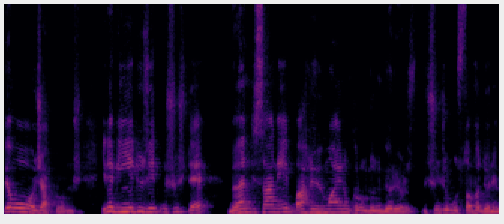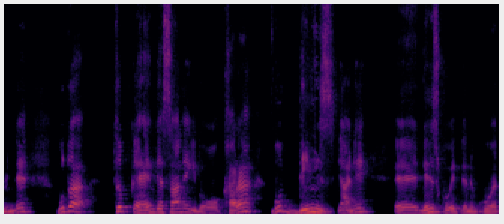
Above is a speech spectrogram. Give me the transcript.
ve o ocak kurulmuş. Yine 1773'te mühendishaneyi Bahri Hümayun'un kurulduğunu görüyoruz 3. Mustafa döneminde. Bu da tıpkı Hendeshane gibi o kara bu deniz yani e, deniz kuvvetlerini kuvvet,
